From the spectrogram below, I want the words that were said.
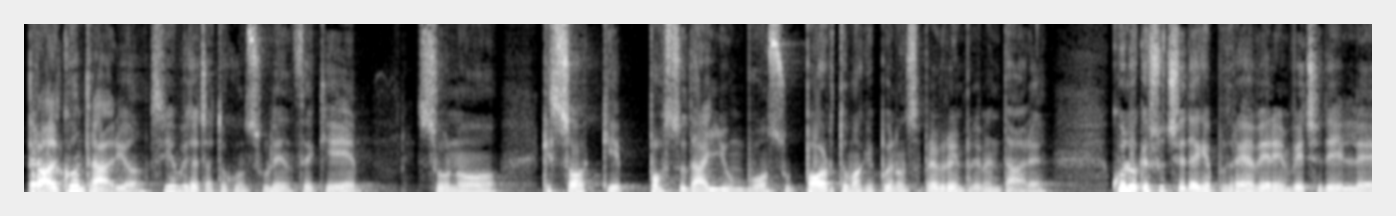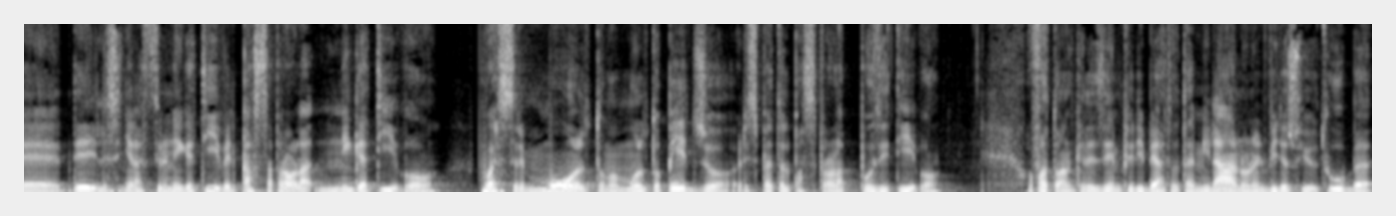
Però al contrario, se io invece accetto consulenze che sono che so che posso dargli un buon supporto ma che poi non saprebbero implementare, quello che succede è che potrei avere invece delle, delle segnalazioni negative. Il passaparola negativo può essere molto ma molto peggio rispetto al passaparola positivo. Ho fatto anche l'esempio di Beato Te Milano nel video su YouTube,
